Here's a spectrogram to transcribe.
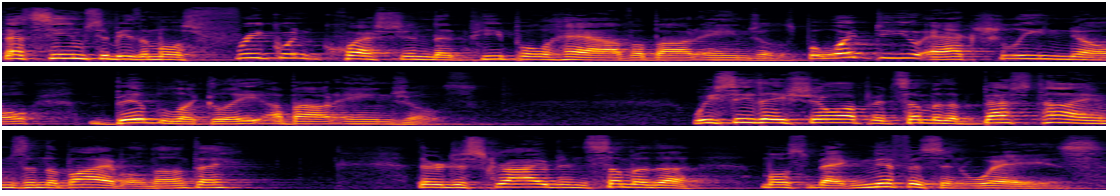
That seems to be the most frequent question that people have about angels. But what do you actually know biblically about angels? We see they show up at some of the best times in the Bible, don't they? They're described in some of the most magnificent ways.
